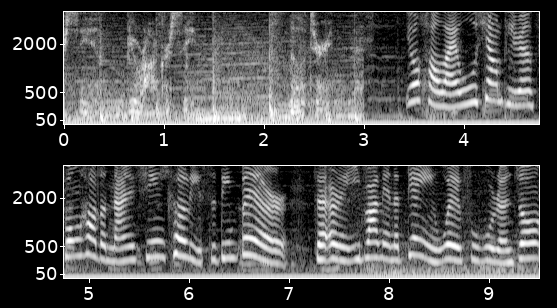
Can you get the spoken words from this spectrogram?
overseeing bureaucracy, military. 有好莱坞橡皮人封号的男星克里斯汀贝尔，在二零一八年的电影《为富不仁》中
